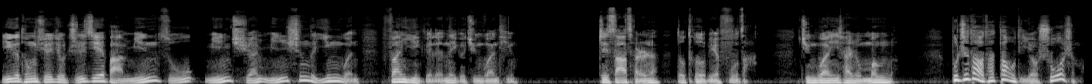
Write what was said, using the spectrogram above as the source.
一个同学就直接把“民族、民权、民生”的英文翻译给了那个军官听，这仨词儿呢都特别复杂，军官一下就懵了，不知道他到底要说什么。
